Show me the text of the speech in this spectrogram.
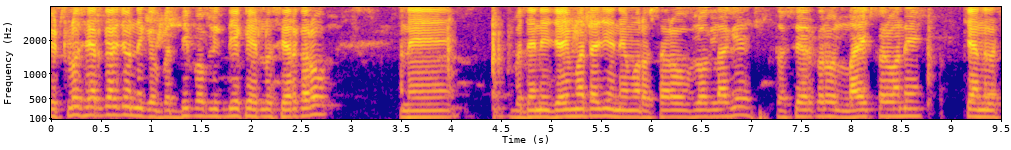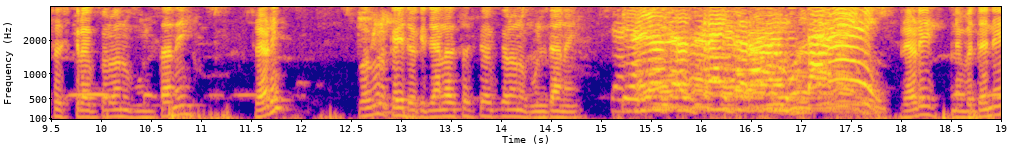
એટલો શેર કરજો ને કે બધી પબ્લિક દેખે એટલો શેર કરો. અને બધાને જય માતાજી અને અમારો સારો બ્લોગ લાગે તો શેર કરો લાઈક કરો અને ચેનલ સબસ્ક્રાઈબ કરવાનું ભૂલતા નહીં. રેડી બરાબર? કહી દો કે ચેનલ સબસ્ક્રાઈબ કરવાનું ભૂલતા નહીં. ચેનલ સબસ્ક્રાઇબ કરવાનું ભૂલતા નહીં. રેડી અને બધાને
